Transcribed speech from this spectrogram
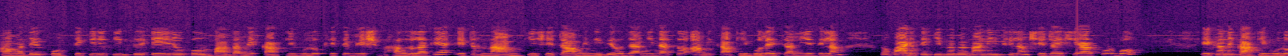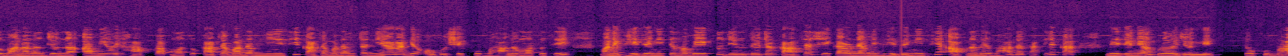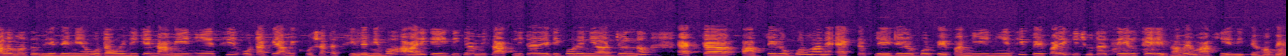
আমাদের প্রত্যেকেরই কিন্তু এইরকম বাদামের কাটলিগুলো খেতে বেশ ভালো লাগে। এটার নাম কি সেটা আমি নিজেও জানি না। তো আমি কাটলি বলেই চালিয়ে দিলাম। তো বাড়িতে কীভাবে বানিয়েছিলাম সেটাই শেয়ার করব। এখানে কাটলিগুলো বানানোর জন্য আমি ওই হাফ কাপ মতো কাঁচা বাদাম নিয়েছি কাঁচা বাদামটা নেওয়ার আগে অবশ্যই খুব ভালো মতো মানে ভেজে নিতে হবে একটু, যেহেতু এটা কাঁচা, সে কারণে আমি ভেজে নিচ্ছি আপনাদের ভাজা থাকলে ভেজে নেওয়ার প্রয়োজন নেই তো খুব ভালো মতো ভেজে নিয়ে ওটা ওইদিকে নামিয়ে নিয়েছি। ওটাকে আমি খোসাটা ছিলে নেব। আর এই দিকে আমি কাটলিটা রেডি করে নেওয়ার জন্য একটা পাত্রের ওপর মানে একটা প্লেটের ওপর পেপার নিয়ে নিয়েছি। পেপারে কিছুটা তেলকে এভাবে মাখিয়ে নিতে হবে।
